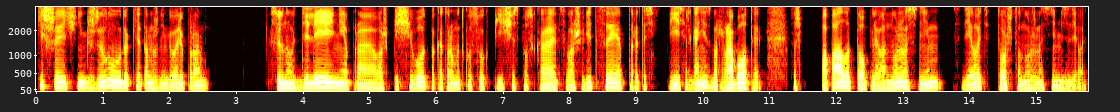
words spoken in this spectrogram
Кишечник, желудок, я там уже не говорю про слюноотделение, про ваш пищевод, по которому этот кусок пищи спускается, ваши рецепторы, то есть весь организм работает. Потому что попало топливо, нужно с ним сделать то, что нужно с ним сделать.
